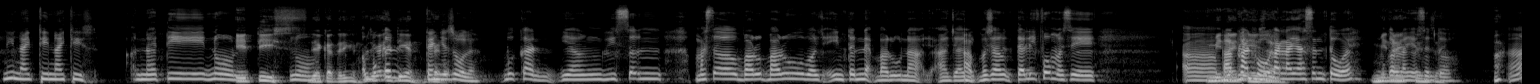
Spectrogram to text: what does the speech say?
Ni 1990s. 90 no 80s No. dia kat tadi kan. Kau Bukan- cakap 80 kan? 10 years old lah. Bukan yang recent masa baru-baru internet baru nak uh, jadi Up. macam telefon masih uh, bukan 90s bukan lah. layar sentuh eh Mid bukan layar 90s sentuh. Ha? Ha?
